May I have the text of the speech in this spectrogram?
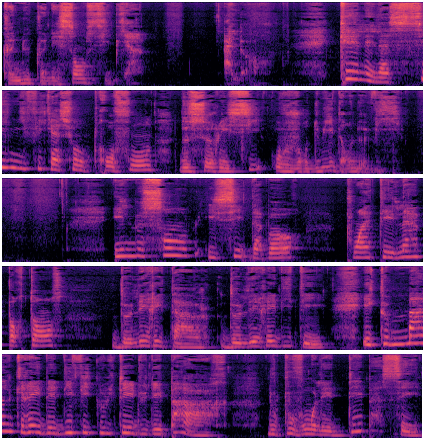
que nous connaissons si bien. Alors, quelle est la signification profonde de ce récit aujourd'hui dans nos vies? Il me semble ici d'abord pointer l'importance de l'héritage, de l'hérédité, et que malgré des difficultés du départ, nous pouvons les dépasser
